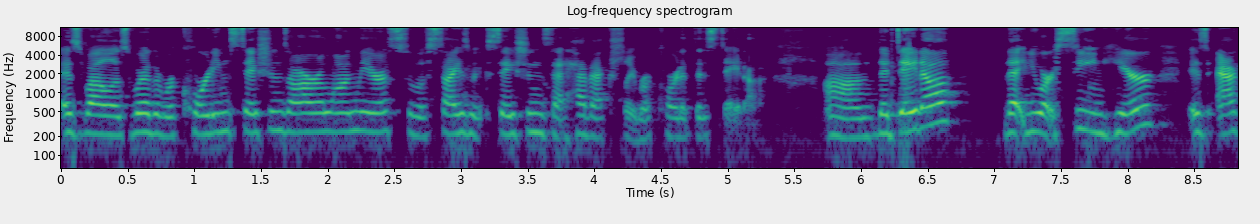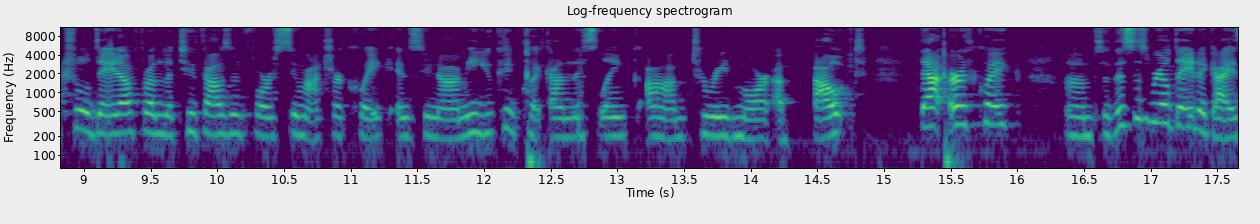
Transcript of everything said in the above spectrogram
as well as where the recording stations are along the Earth, so the seismic stations that have actually recorded this data. Um, the data that you are seeing here is actual data from the 2004 Sumatra quake and tsunami. You can click on this link um, to read more about that earthquake. Um, so this is real data, guys.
